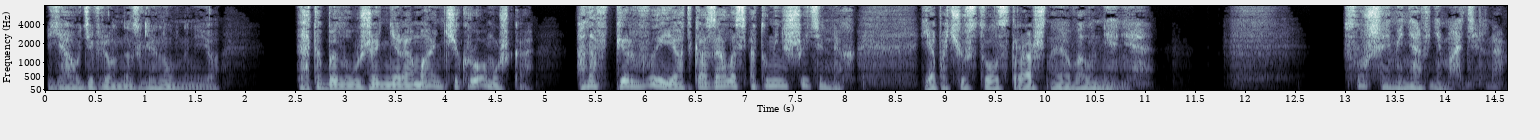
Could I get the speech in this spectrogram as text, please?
Я удивленно взглянул на нее. Это было уже не романчик Ромушка. Она впервые отказалась от уменьшительных. Я почувствовал страшное волнение. Слушай меня внимательно.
